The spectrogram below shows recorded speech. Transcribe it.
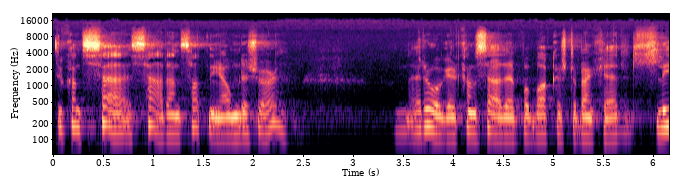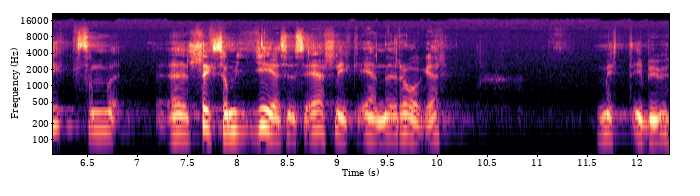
du kan se, se den setninga om deg sjøl. Roger kan se det på bakerste benk her. Slik som, eh, slik som Jesus er, slik en Roger. Midt i bu.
